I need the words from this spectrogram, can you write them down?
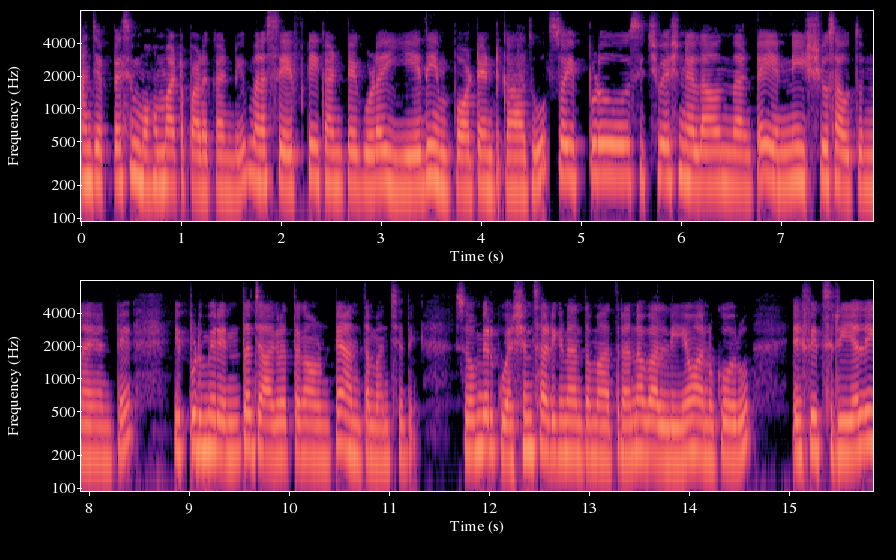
అని చెప్పేసి మొహమాట పడకండి. మన సేఫ్టీ కంటే కూడా ఏది ఇంపార్టెంట్ కాదు. సో ఇప్పుడు సిచ్యువేషన్ ఎలా ఉందంటే ఎన్ని ఇష్యూస్ అవుతున్నాయంటే ఇప్పుడు మీరు ఎంత జాగ్రత్తగా ఉంటే అంత మంచిది. సో మీరు క్వశ్చన్స్ అడిగినంత మాత్రాన వాళ్ళు ఏం అనుకోరు. If it's really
